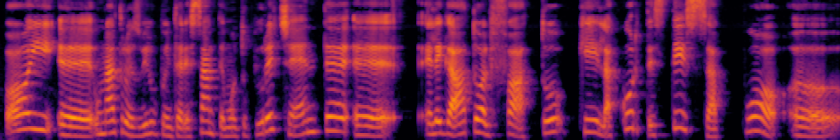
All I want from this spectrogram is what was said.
Poi eh, un altro sviluppo interessante, molto più recente, eh, è legato al fatto che la Corte stessa può eh,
